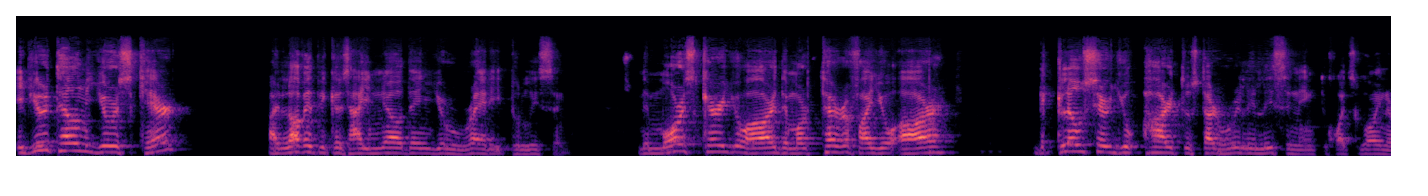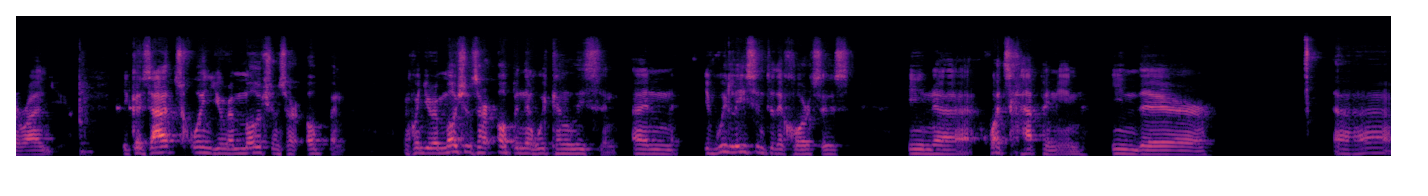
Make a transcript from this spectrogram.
If you tell me you're scared, I love it because I know then you're ready to listen. The more scared you are, the more terrified you are, the closer you are to start really listening to what's going around you. Because that's when your emotions are open. And when your emotions are open, then we can listen. And if we listen to the horses in uh, what's happening in their uh,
